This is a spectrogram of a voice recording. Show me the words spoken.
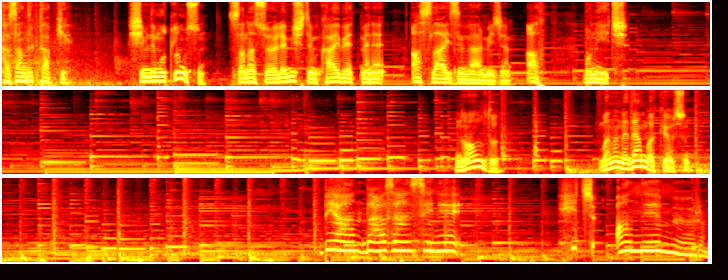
Kazandık Tapki. Şimdi mutlu musun? Sana söylemiştim kaybetmene asla izin vermeyeceğim. Al bunu iç. Ne oldu? Bana neden bakıyorsun? Bir an bazen seni hiç anlayamıyorum.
